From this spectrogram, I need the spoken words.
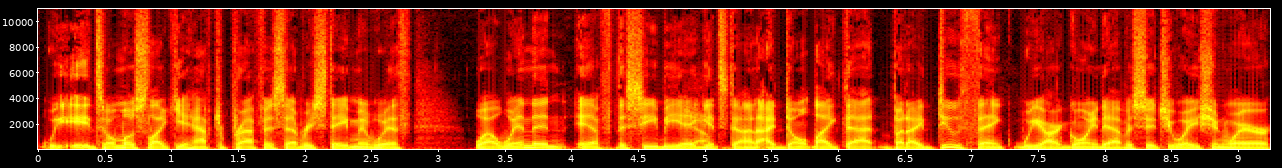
we, it's almost like you have to preface every statement with, well, when and if the CBA yeah. gets done. I don't like that, but I do think we are going to have a situation where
